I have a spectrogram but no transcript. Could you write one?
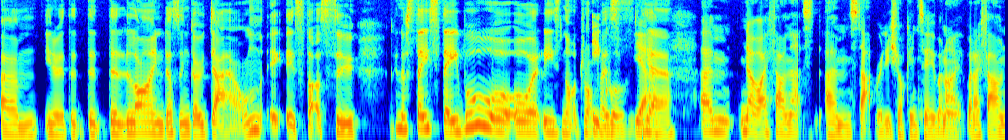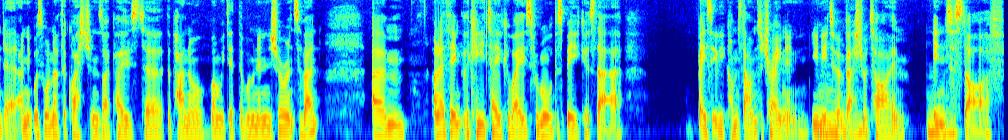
um, you know the, the the line doesn't go down, it, it starts to kind of stay stable or, or at least not drop equal. As, yeah. yeah. Um, no, I found that um, stat really shocking too when I when I found it, and it was one of the questions I posed to the panel when we did the Women in Insurance event. Um, and I think the key takeaways from all the speakers there basically comes down to training. You need mm. to invest your time mm. into staff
